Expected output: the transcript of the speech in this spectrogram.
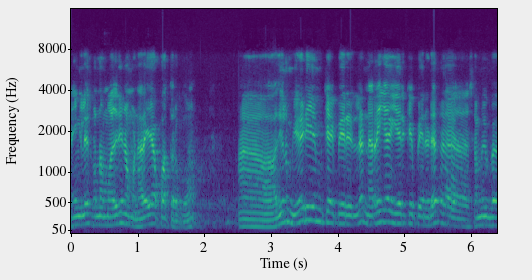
நீங்களே சொன்ன மாதிரி நம்ம நிறைய பார்த்துருக்கோம் அதிலும் ஏடிஎம்கே பேரிடல நிறைய இயற்கை பேரிடர் சமீப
